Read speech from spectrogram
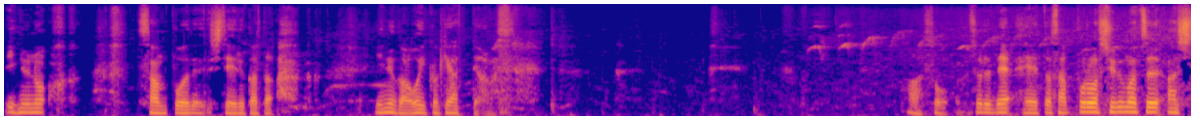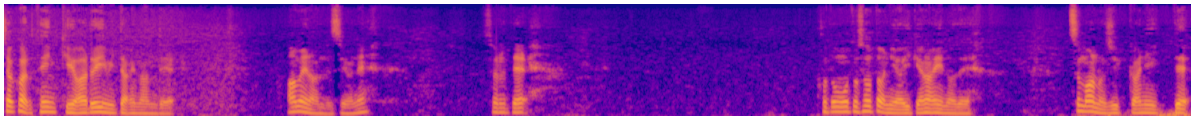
犬の散歩でしている方。犬が追いかけ合っております。あ、そう。それで、えっ、ー、と、札幌週末、明日から天気悪いみたいなんで、雨なんですよね。それで、子供と外には行けないので、妻の実家に行って、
